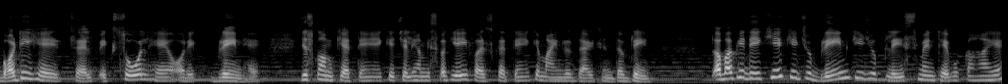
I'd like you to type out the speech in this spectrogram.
باڈی ہے سیلف ایک سول ہے اور ایک برین ہے۔ جس کو ہم کہتے ہیں کہ چلیے ہم اس وقت یہی فرض کرتے ہیں کہ mind resides in the brain تو اب آپ یہ دیکھیے کہ جو برین کی جو پلیسمنٹ ہے وہ کہاں ہے؟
